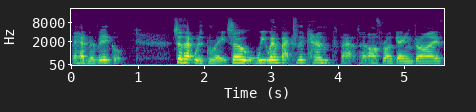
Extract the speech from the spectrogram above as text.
They had no vehicle. So that was great. So we went back to the camp that after our game drive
